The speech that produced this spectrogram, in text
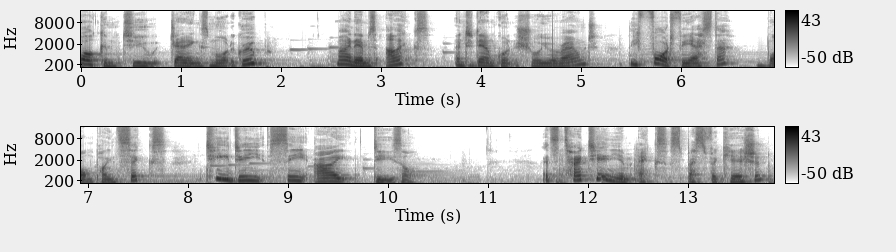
Welcome to Jennings Motor Group. My name is Alex and today I'm going to show you around the Ford Fiesta 1.6 TDCi diesel. Its titanium X specification,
